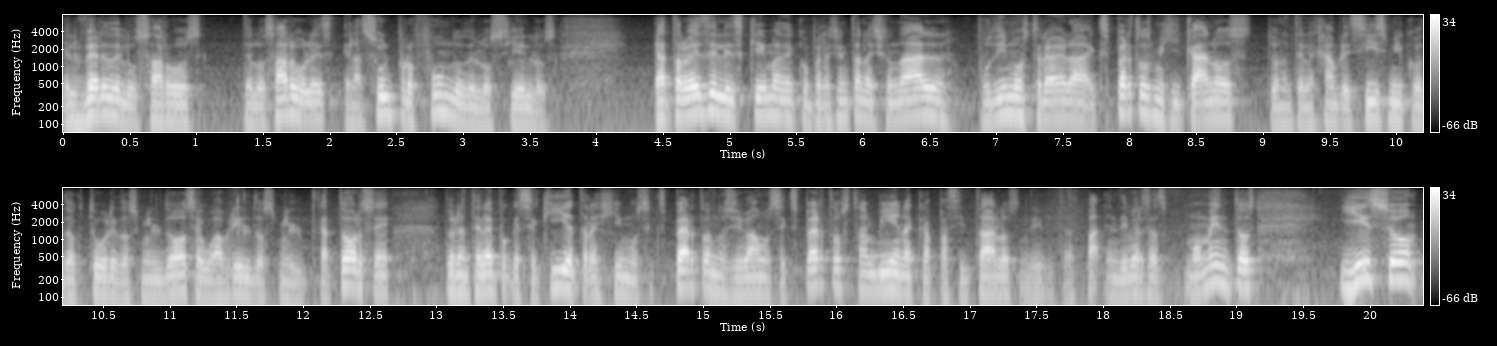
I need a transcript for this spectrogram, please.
el verde de los árboles, el azul profundo de los cielos. A través del esquema de cooperación internacional pudimos traer a expertos mexicanos durante el enjambre sísmico de octubre de 2012 o abril 2014. Durante la época de sequía trajimos expertos, nos llevamos expertos también a capacitarlos en diversos momentos. Y eso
